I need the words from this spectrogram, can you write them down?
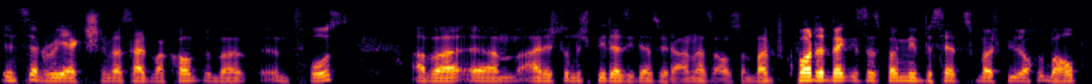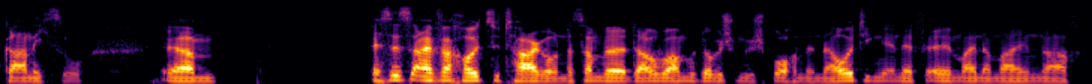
Instant Reaction, was halt mal kommt immer im Frust. Aber ähm, eine Stunde später sieht das wieder anders aus. Und beim Quarterback ist das bei mir bisher zum Beispiel auch überhaupt gar nicht so. Ähm, es ist einfach heutzutage, und das haben wir, darüber haben wir, glaube ich, schon gesprochen, in der heutigen NFL meiner Meinung nach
